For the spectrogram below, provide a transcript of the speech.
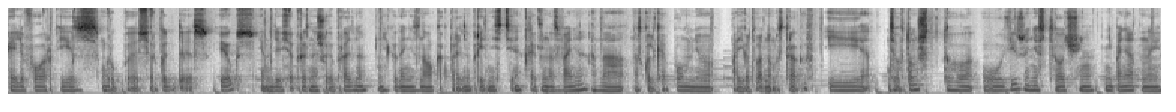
Хейли Фор из группы Circuit Des X. Я надеюсь, я произношу ее правильно. Никогда не знал, как правильно произнести это название. Она, насколько я помню, поет в одном из треков. И дело в том, что у Вижениста очень непонятный,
